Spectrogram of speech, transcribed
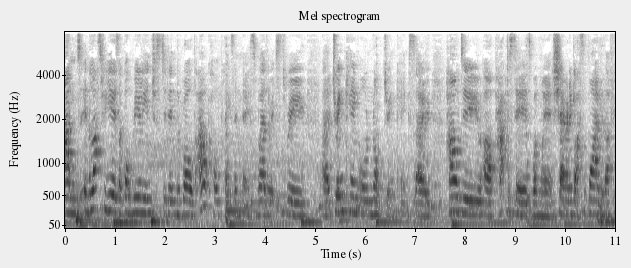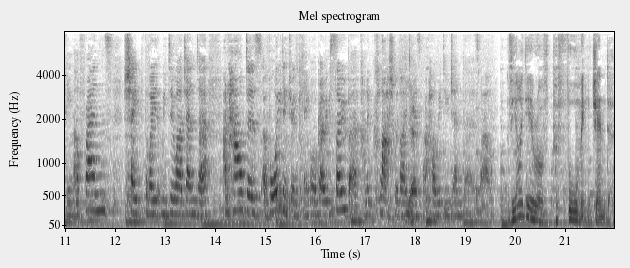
And in the last few years, I've got really interested in the role that alcohol plays in this, whether it's through uh, drinking or not drinking. So, how do our practices when we're sharing a glass of wine with our female friends shape the way that we do our gender? And how does avoiding drinking or going sober kind of clash with ideas Yeah. about how we do gender as well? The idea of performing gender,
